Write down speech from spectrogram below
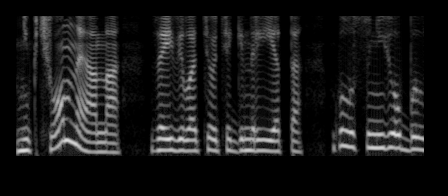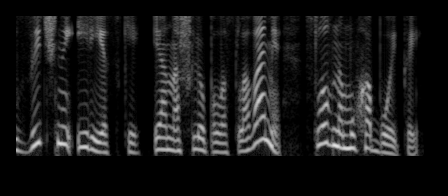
«Никчемная она», — заявила тетя Генриетта. Голос у нее был зычный и резкий, и она шлепала словами, словно мухобойкой.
